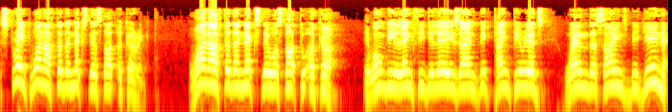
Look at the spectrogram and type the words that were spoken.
straight one after the next they'll start occurring. One after the next they will start to occur. It won't be lengthy delays and big time periods When the signs begin,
